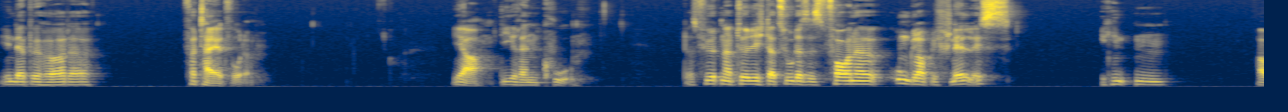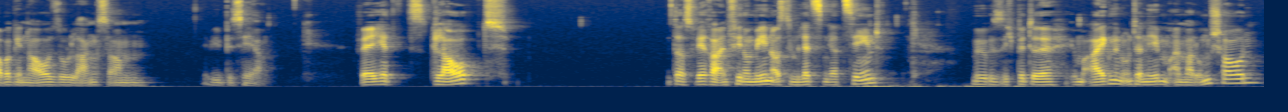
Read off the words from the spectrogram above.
in der Behörde verteilt wurde. Ja, die Rennkuh. Das führt natürlich dazu, dass es vorne unglaublich schnell ist, hinten aber genauso langsam wie bisher. Wer jetzt glaubt, das wäre ein Phänomen aus dem letzten Jahrzehnt. Möge sich bitte im eigenen Unternehmen einmal umschauen.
